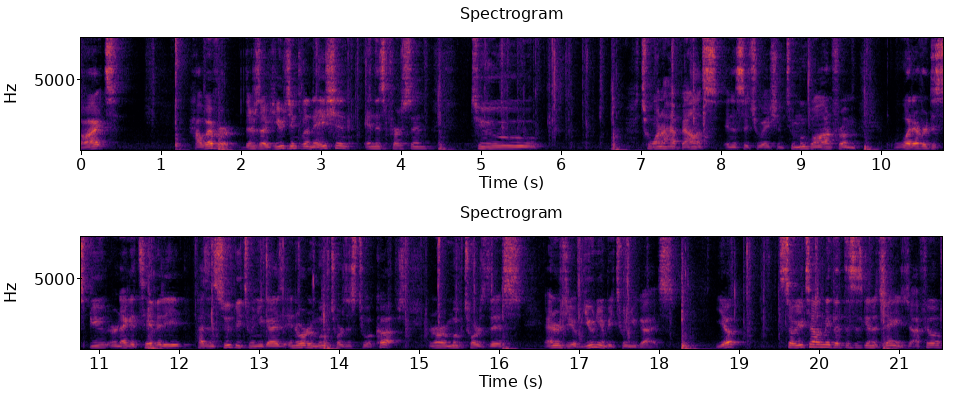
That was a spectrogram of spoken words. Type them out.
All right, However, there's a huge inclination in this person to to want to have balance in a situation, to move on from whatever dispute or negativity has ensued between you guys in order to move towards this two of cups, in order to move towards this energy of union between you guys. Yep. So you're telling me that this is going to change. I feel,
